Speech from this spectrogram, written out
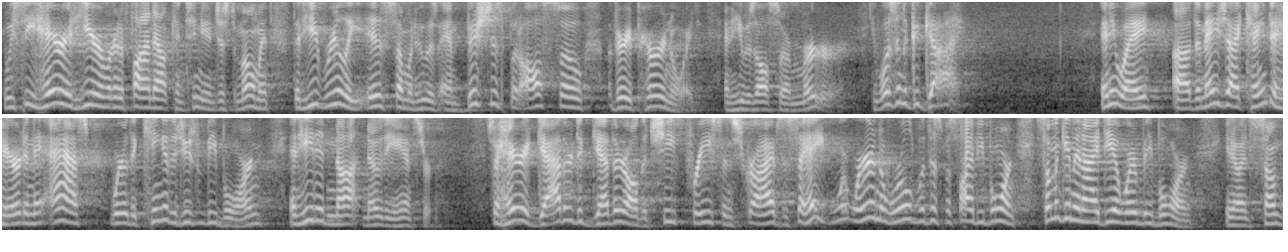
And we see Herod here, and we're going to find out, continue in just a moment, that he really is someone who is ambitious, but also very paranoid. And he was also a murderer. He wasn't a good guy. Anyway, uh, the Magi came to Herod and they asked where the king of the Jews would be born, and he did not know the answer. So Herod gathered together all the chief priests and scribes to say, hey, where, where in the world would this Messiah be born? Someone give me an idea where to be born. You know, in some,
